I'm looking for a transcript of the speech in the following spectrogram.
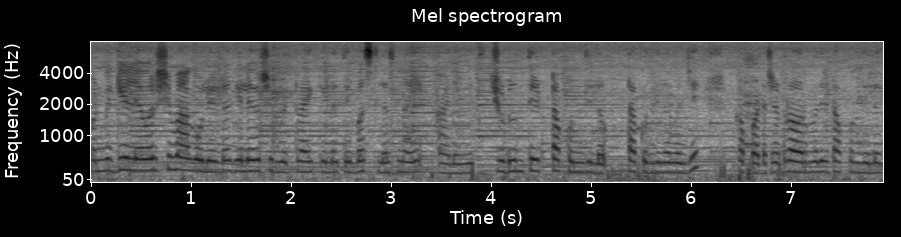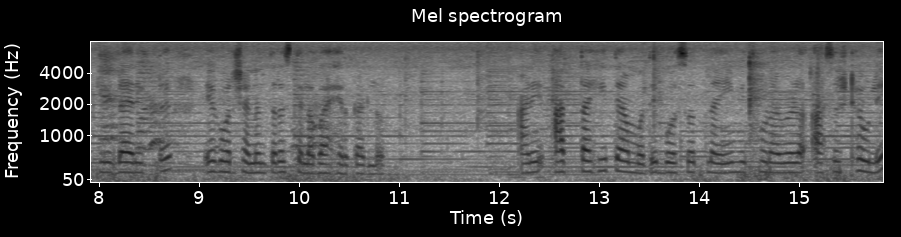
पण मी गेल्या वर्षी मागवलेलं गेल्या वर्षी मी ट्राय केलं ते बसलंच नाही. आणि मी चिडून ते टाकून दिलं. टाकून दिलं म्हणजे कपाटाच्या ड्रॉवरमध्ये टाकून दिलं की डायरेक्ट एक वर्षानंतरच त्याला बाहेर काढलं. आणि आत्ताही त्यामध्ये बसत नाही. मी थोडा वेळ असंच ठेवले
